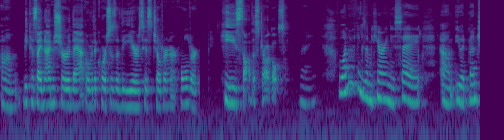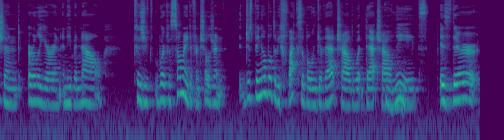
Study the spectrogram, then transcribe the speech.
Um, because I, I'm sure that over the courses of the years, his children are older, he saw the struggles. Right. One of the things I'm hearing you say, um, you had mentioned earlier and, and even now, because you've worked with so many different children, just being able to be flexible and give that child what that child mm-hmm. needs. Is there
